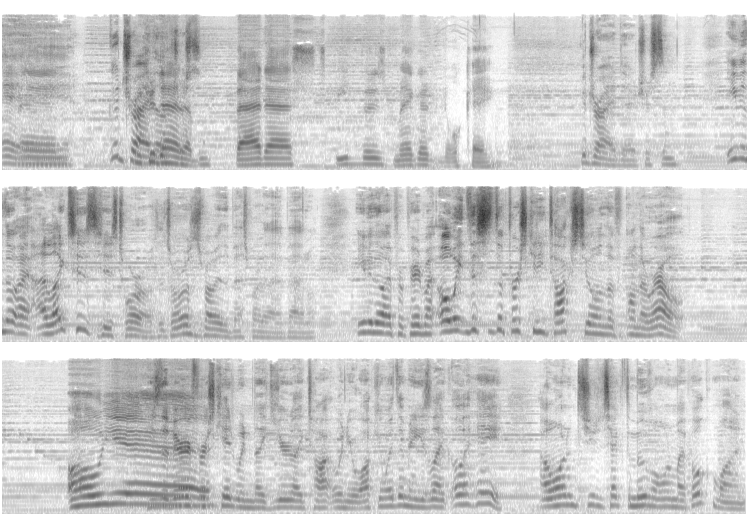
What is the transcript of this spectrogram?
Hey, Man, good try you though, had Tristan. a badass speed boost mega. Okay. Good try there, Tristan. Even though I, I liked his his Tauros, the Tauros is probably the best part of that battle. Even though I prepared my oh wait, this is the first kid he talks to on the on the route. Oh yeah. He's the very first kid when like you're like talk when you're walking with him, and he's like, oh hey, I wanted to detect the move on one of my Pokemon.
